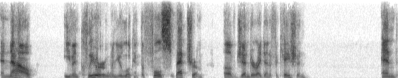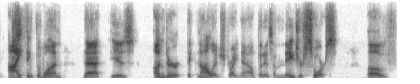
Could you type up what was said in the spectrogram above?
And now, even clearer when you look at the full spectrum of gender identification. And I think the one that is under acknowledged right now, but is a major source of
